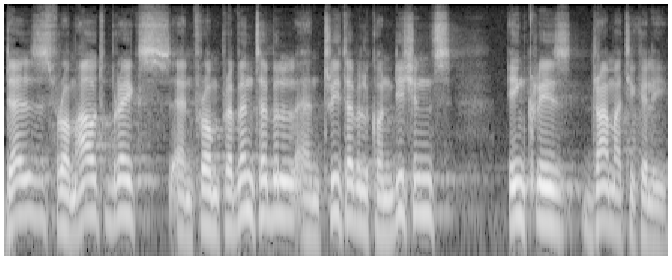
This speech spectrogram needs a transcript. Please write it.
deaths from outbreaks and from preventable and treatable conditions increase dramatically.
